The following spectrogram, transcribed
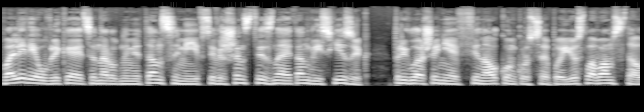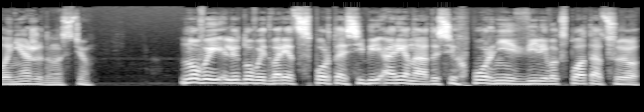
Валерия увлекается народными танцами и в совершенстве знает английский язык. Приглашение в финал конкурса, по ее словам, стало неожиданностью. Новый ледовый дворец спорта «Сибирь-арена» до сих пор не ввели в эксплуатацию,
